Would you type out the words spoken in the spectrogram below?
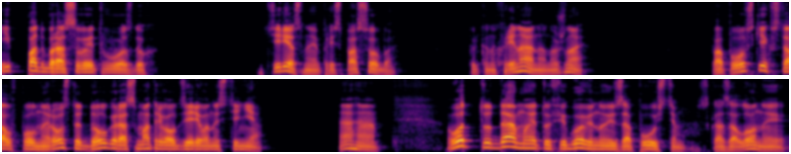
и подбрасывает в воздух. Интересная приспособа. Только нахрена она нужна? Поповских встал в полный рост и долго рассматривал дерево на стене. «Ага, вот туда мы эту фиговину и запустим», — сказал он и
